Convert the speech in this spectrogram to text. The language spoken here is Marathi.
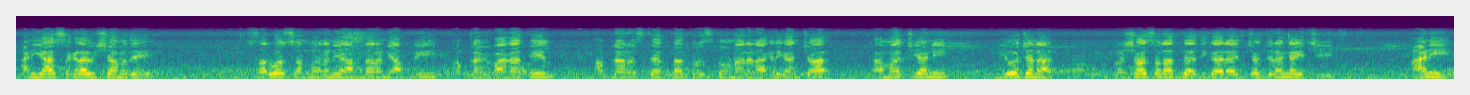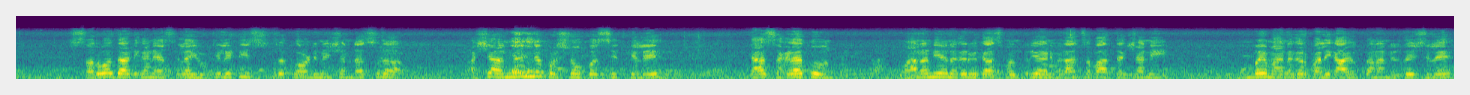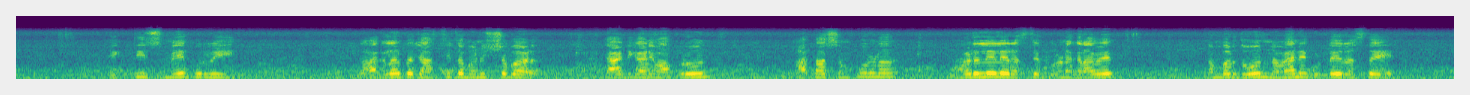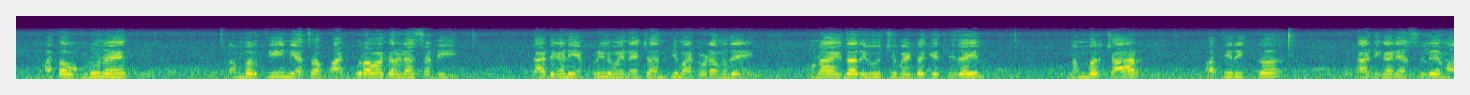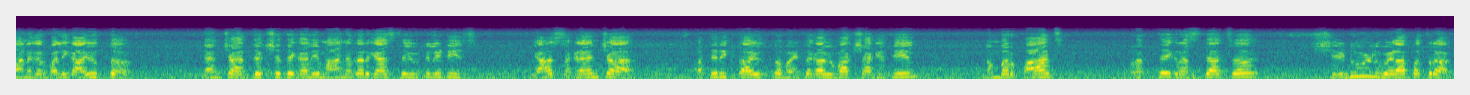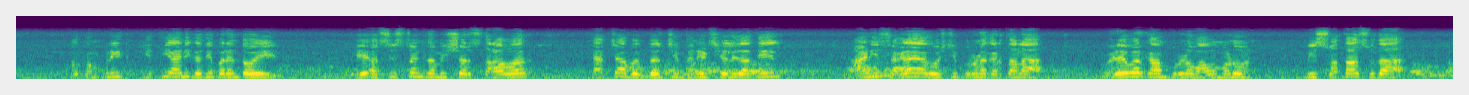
आणि या सगळ्या विषयामध्ये सर्व सन्माननीय आमदारांनी आपली आपल्या विभागातील आपल्या रस्त्यातला त्रस्त होणाऱ्या नागरिकांच्या कामाची आणि नियोजनात प्रशासनातल्या अधिकाऱ्यांच्या दिरंगाईची आणि सर्व त्या ठिकाणी असलेल्या युटिलिटीजचं कोऑर्डिनेशन नसणं असे अन्य प्रश्न उपस्थित केले. त्या सगळ्यातून माननीय नगरविकास मंत्री आणि विधानसभा अध्यक्षांनी मुंबई महानगरपालिका आयुक्तांना निर्देश दिले. एकतीस मे पूर्वी लागलं तर जास्तीचं मनुष्यबळ त्या ठिकाणी वापरून आता संपूर्ण उघडलेले रस्ते पूर्ण करावेत. नंबर दोन नव्याने कुठलेही रस्ते आता उघडू नयेत. नंबर तीन याचा पाठपुरावा करण्यासाठी त्या ठिकाणी एप्रिल महिन्याच्या अंतिम आठवड्यामध्ये पुन्हा एकदा रिव्ह्यूची बैठक घेतली जाईल. नंबर चार अतिरिक्त त्या ठिकाणी असलेले महानगरपालिका आयुक्त यांच्या अध्यक्षतेखाली महानगर गॅस ते युटिलिटीज या सगळ्यांच्या अतिरिक्त आयुक्त बैठका विभागशा घेतील. नंबर पाच प्रत्येक रस्त्याचं शेड्यूल्ड वेळापत्रक तो कंप्लीट किती आणि कधीपर्यंत होईल हे असिस्टंट कमिशनर स्तरावर त्याच्याबद्दलची मिनिट्स केली जातील. आणि सगळ्या या गोष्टी पूर्ण करताना वेळेवर काम पूर्ण व्हावं म्हणून मी स्वतःसुद्धा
